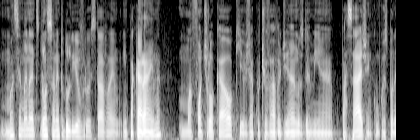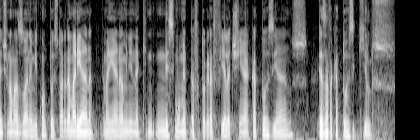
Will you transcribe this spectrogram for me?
uma semana antes do lançamento do livro, eu estava em Pacaraima, uma fonte local que eu já cultivava de anos da minha passagem como correspondente na Amazônia me contou a história da Mariana. A Mariana é uma menina que, nesse momento da fotografia, ela tinha 14 anos, pesava 14 quilos.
